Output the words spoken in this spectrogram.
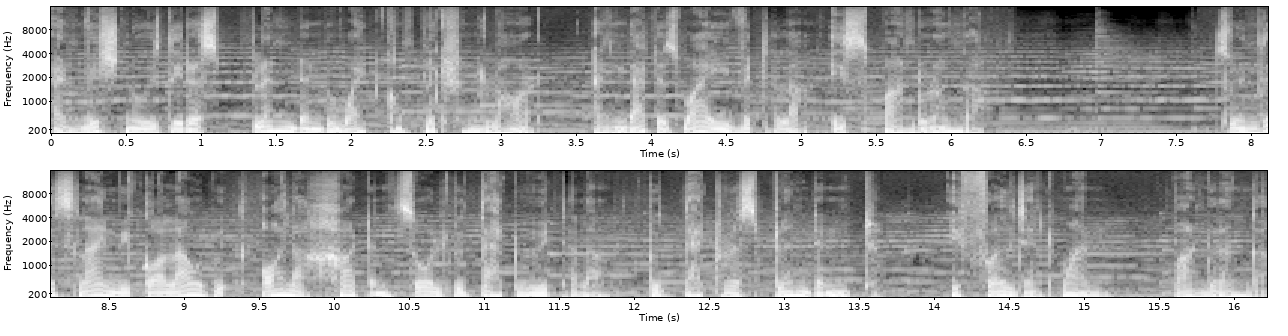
And Vishnu is the resplendent white complexioned Lord, and that is why Vitala is Panduranga. So in this line we call out with all our heart and soul to that Vitala, to that resplendent, effulgent one, Panduranga.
